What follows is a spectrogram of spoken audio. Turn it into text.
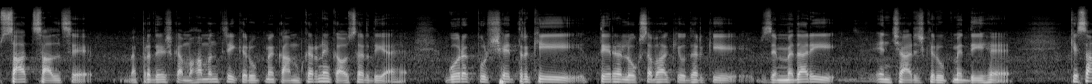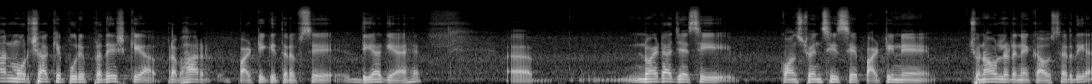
सात साल से मैं प्रदेश का महामंत्री के रूप में काम करने का अवसर दिया है। गोरखपुर क्षेत्र की तेरह लोकसभा की उधर की ज़िम्मेदारी इंचार्ज के रूप में दी है। किसान मोर्चा के पूरे प्रदेश के प्रभार पार्टी की तरफ़ से दिया गया है। नोएडा जैसी कॉन्स्टिट्युएंसी से पार्टी ने चुनाव लड़ने का अवसर दिया।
